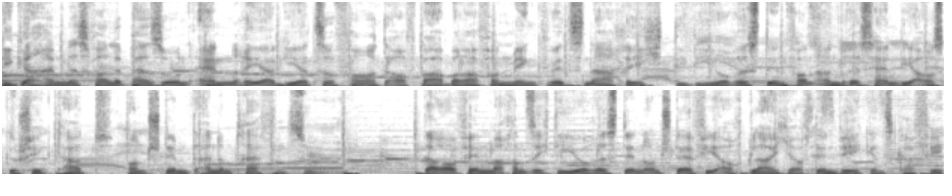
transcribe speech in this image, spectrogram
Die geheimnisvolle Person N reagiert sofort auf Barbara von Minkwitz Nachricht, die die Juristin von Andres Handy ausgeschickt hat, und stimmt einem Treffen zu. Daraufhin machen sich die Juristin und Steffi auch gleich auf den Weg ins Café.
